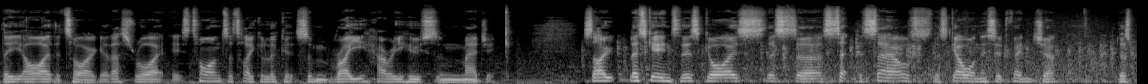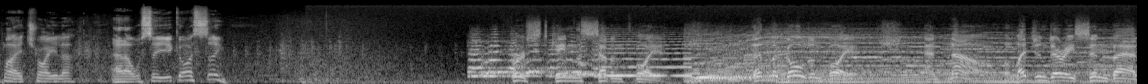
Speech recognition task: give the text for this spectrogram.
the Eye of the Tiger. That's right. It's time to take a look at some Ray Harryhausen magic. So let's get into this, guys. Let's uh, set the sails. Let's go on this adventure. Let's play a trailer, and I will see you guys soon. First came the seventh voyage, then the golden voyage, and now the legendary Sinbad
